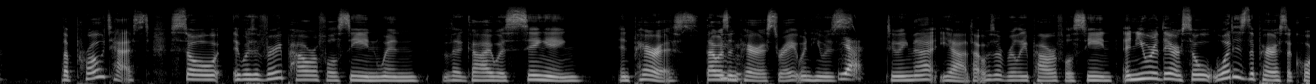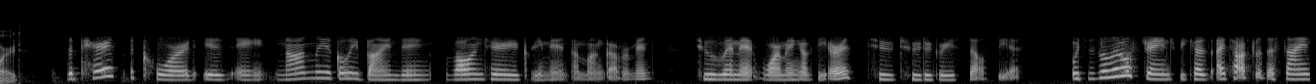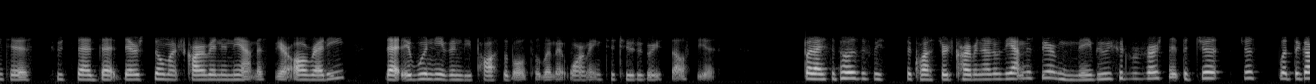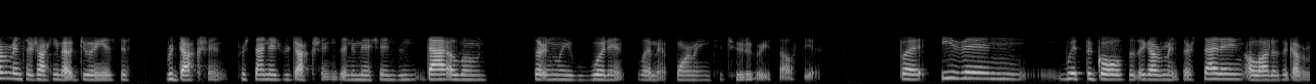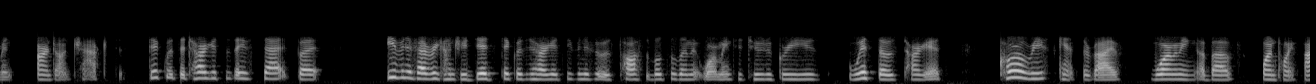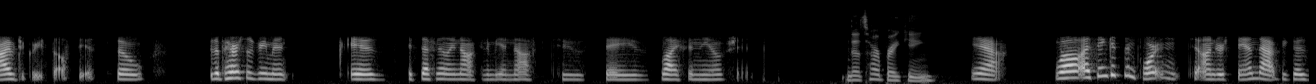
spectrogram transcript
The protest. So it was a very powerful scene when the guy was singing in Paris. That was mm-hmm. in Paris, right? When he was yeah. doing that? Yeah, that was a really powerful scene. And you were there. So what is the Paris Accord? The Paris Accord is a non legally binding voluntary agreement among governments to limit warming of the earth to 2 degrees Celsius which is a little strange because I talked with a scientist who said that there's so much carbon in the atmosphere already that it wouldn't even be possible to limit warming to 2 degrees Celsius. But I suppose if we sequestered carbon out of the atmosphere, maybe we could reverse it. But just just what the governments are talking about doing is just reductions, percentage reductions in emissions, and that alone certainly wouldn't limit warming to 2 degrees Celsius. But even with the goals that the governments are setting, a lot of the governments aren't on track to stick with the targets that they've set, but even if every country did stick with the targets, even if it was possible to limit warming to 2 degrees with those targets, coral reefs can't survive warming above 1.5 degrees Celsius. So the Paris Agreement is it's definitely not going to be enough to save life in the ocean. That's heartbreaking. Yeah. Well, I think it's important to understand that because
